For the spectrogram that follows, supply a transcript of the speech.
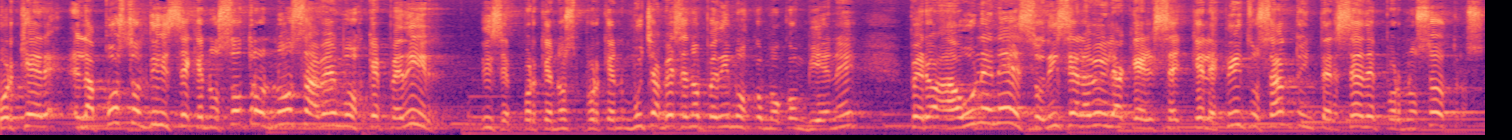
Porque el apóstol dice que nosotros no sabemos qué pedir. Dice, porque, nos, porque muchas veces no pedimos como conviene, pero aún en eso dice la Biblia que el, que el Espíritu Santo intercede por nosotros,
